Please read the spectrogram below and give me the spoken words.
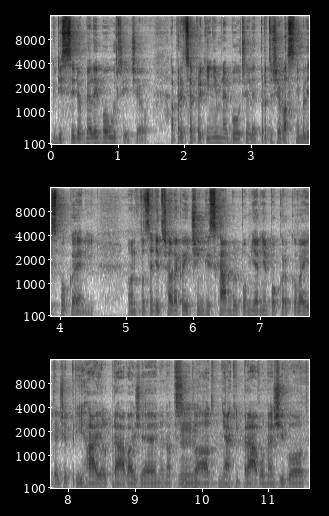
kdysi dobili bouřit, že jo? A proč se proti ním nebouřili? Protože vlastně byli spokojení. On v podstatě třeba takový Čingis Khan byl poměrně pokrokový, takže prý hájil práva žen, například mm. nějaký právo na život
